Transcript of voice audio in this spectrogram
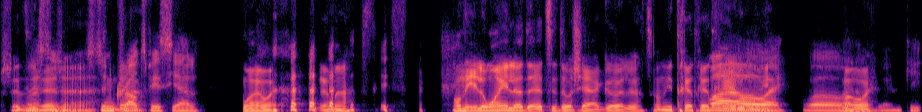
je te dirais. c'est une crowd spéciale. Ouais, ouais, vraiment. On est loin là, de d'Oshiaga. On est très, très, très loin. Ouais, ouais, ouais.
